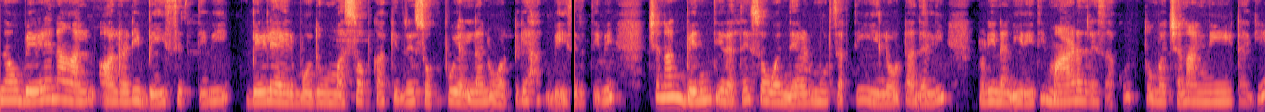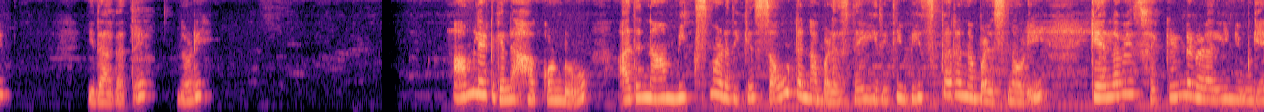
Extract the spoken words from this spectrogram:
ನಾವು ಬೇಳೆನ ಆಲ್, ಆಲ್ರೆಡಿ ಬೇಯಿಸಿರ್ತೀವಿ. ಬೇಳೆ ಆಗಿರ್ಬೋದು ಮಸೊಪ್ಪು ಹಾಕಿದರೆ ಸೊಪ್ಪು ಎಲ್ಲನೂ ಒಟ್ಟಿಗೆ ಹಾಕಿ ಬೇಯಿಸಿರ್ತೀವಿ. ಚೆನ್ನಾಗಿ ಬೆಂದಿರುತ್ತೆ. ಸೊ, ಒಂದೆರಡು ಮೂರು ಸರ್ತಿ ಈ ಲೋಟದಲ್ಲಿ ನೋಡಿ ನಾನು ಈ ರೀತಿ ಮಾಡಿದ್ರೆ ಸಾಕು. ತುಂಬ ಚೆನ್ನಾಗಿ ನೀಟಾಗಿ ಇದಾಗತ್ತೆ. ನೋಡಿ. ಆಮ್ಲೆಟ್ಗೆಲ್ಲ ಹಾಕ್ಕೊಂಡು ಅದನ್ನು ಮಿಕ್ಸ್ ಮಾಡೋದಕ್ಕೆ ಸೌಟನ್ನು ಬಳಸದೆ, ಈ ರೀತಿ ವಿಸ್ಕರನ್ನು ಬಳಸಿ ನೋಡಿ. ಕೆಲವೇ ಸೆಕೆಂಡ್ಗಳಲ್ಲಿ ನಿಮಗೆ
